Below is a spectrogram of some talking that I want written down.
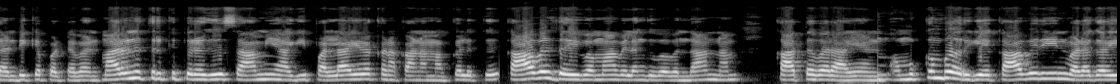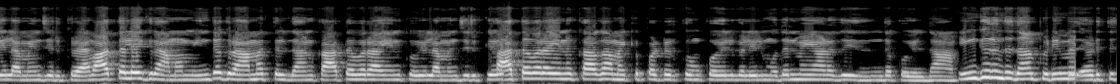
தண்டிக்கப்பட்டவன். மரணத்திற்கு பிறகு சாமியாகி பல்லாயிரக்கணக்கான மக்களுக்கு காவல் தெய்வமா விளங்குபவன் தான் நம் காத்தவராயன். முக்கம்பு அருகே காவிரியின் வடகரையில் அமைஞ்சிருக்கிற வாத்தலை கிராமம் இந்த கிராமத்தில் தான் காத்தவராயன் கோயில் அமைஞ்சிருக்கு. காத்தவராயனுக்காக அமைக்கப்பட்டிருக்கும் கோயில்களில் முதன்மையானது இந்த கோயில் தான் இங்கிருந்து தான் பிடிம எடுத்து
